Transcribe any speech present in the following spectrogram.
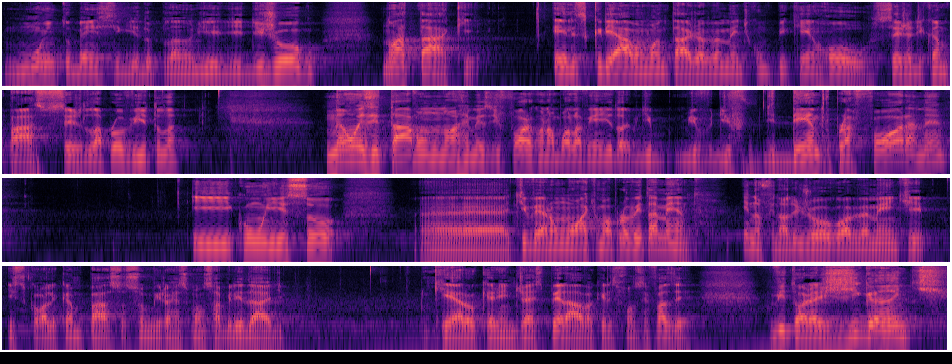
muito bem seguido o plano de, de, de jogo. No ataque, eles criavam vantagem, obviamente, com pick and roll, seja de Campasso, seja do Laprovítola. Não hesitavam no arremesso de fora, quando a bola vinha de, de, de, de dentro para fora, né? E com isso é, tiveram um ótimo aproveitamento. E no final do jogo, obviamente, Escola e Campasso assumiram a responsabilidade, que era o que a gente já esperava que eles fossem fazer. Vitória gigante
